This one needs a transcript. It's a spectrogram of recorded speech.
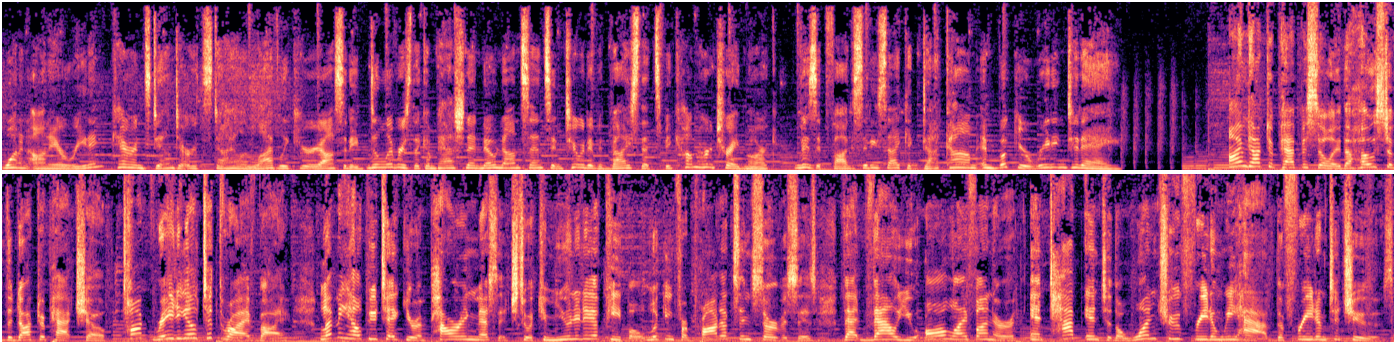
Want an on air reading? Karen's down to earth style and lively curiosity delivers the compassionate, no nonsense, intuitive advice that's become her trademark. Visit fogcitypsychic.com and book your reading today. I'm Dr. Pat Baccili, the host of The Dr. Pat Show. Talk radio to thrive by. Let me help you take your empowering message to a community of people looking for products and services that value all life on earth and tap into the one true freedom we have the freedom to choose.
